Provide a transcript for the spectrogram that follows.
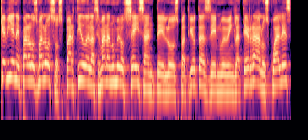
¿Qué viene para los malosos? Partido de la semana número 6 ante los Patriotas de Nueva Inglaterra, a los cuales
